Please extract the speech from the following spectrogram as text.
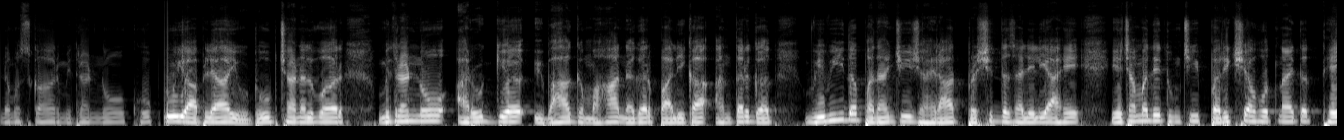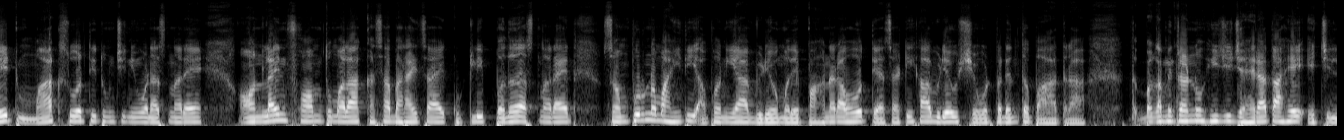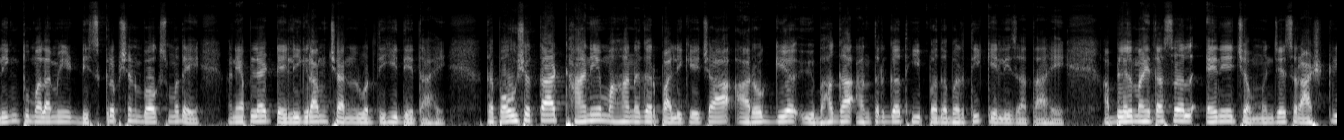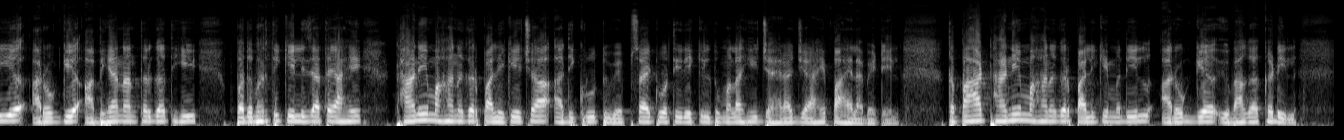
नमस्कार मित्रांनो खूप या आपल्या यूट्यूब चॅनलवर मित्रांनो आरोग्य विभाग महानगरपालिका अंतर्गत विविध पदांची जाहिरात प्रसिद्ध झालेली आहे. याच्यामध्ये तुमची परीक्षा होत नाही तर थेट मार्क्सवरती तुमची निवड असणार आहे. ऑनलाईन फॉर्म तुम्हाला कसा भरायचा आहे कुठली पदं असणार आहेत संपूर्ण माहिती आपण या व्हिडिओमध्ये पाहणार आहोत. त्यासाठी हा व्हिडिओ शेवटपर्यंत पाहत राहा. तर बघा मित्रांनो ही जी जाहिरात आहे याची लिंक तुम्हाला मी डिस्क्रिप्शन बॉक्समध्ये आणि आपल्या टेलिग्राम चॅनलवरतीही देत आहे. तर पाहू शकता ठाणे महानगरपालिकेच्या आरोग्य विभागाअंतर्गत ही पदभरती केली जात आहे. आपल्याला माहीत असेल एन एच एम म्हणजेच राष्ट्रीय आरोग्य अभियानांतर्गत ही पदभरती केली जाते आहे. ठाणे महानगरपालिकेच्या अधिकृत वेबसाईटवरती देखील तुम्हाला ही जाहिरात जी आहे पाहायला भेटेल. तर पहा ठाणे महानगरपालिकेमधील आरोग्य विभागाकडील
